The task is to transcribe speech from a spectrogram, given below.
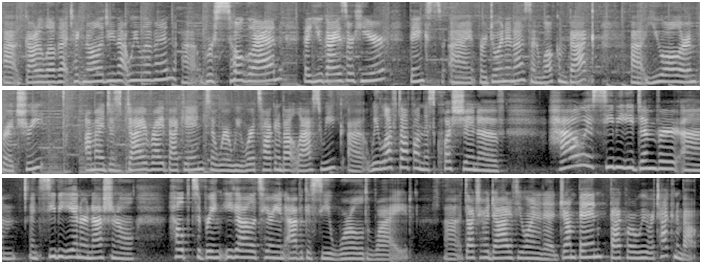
Uh, gotta love that technology that we live in. Uh, we're so glad that you guys are here. Thanks uh, for joining us and welcome back. Uh, you all are in for a treat. I'm going to just dive right back into where we were talking about last week. Uh, we left off on this question of how is CBE Denver um, and CBE International help to bring egalitarian advocacy worldwide? Uh, Dr. Haddad, if you wanted to jump in back where we were talking about.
